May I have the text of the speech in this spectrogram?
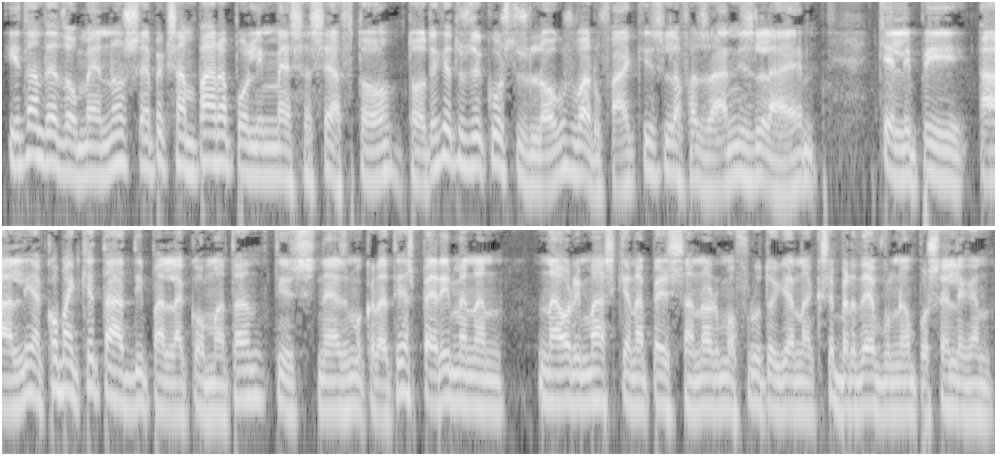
ήταν δεδομένος, έπαιξαν πάρα πολύ μέσα σε αυτό τότε για τους δικούς τους λόγους. Βαρουφάκης, Λαφαζάνης, ΛΑΕ και λοιποί άλλοι, ακόμα και τα αντίπαλα κόμματα της Νέας Δημοκρατίας, περίμεναν να οριμάσει και να πέσει σαν όριμο φρούτο για να ξεμπερδεύουν, όπως έλεγαν,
